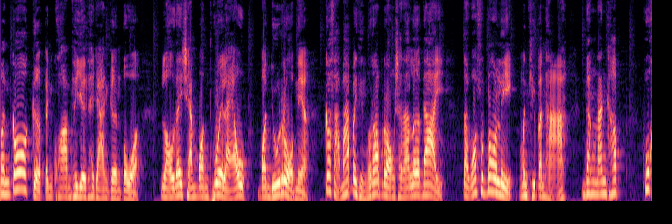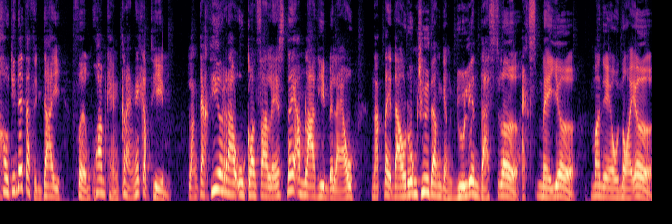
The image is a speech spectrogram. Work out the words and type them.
มันก็เกิดเป็นความทะเยอทะยานเกินตัว เราได้แชมป์บอลถ้วยแล้วบอลยุโรปเนี่ยก็สามารถไปถึงรอบรองชนะเลิศได้ แต่ว่าฟุตบอลลีกมันคือปัญหา ดังนั้นครับพวกเขาจึงได้ตัดสินใจ สริมความแข็งแกร่งให้กับทีม หลังจากที่ราอูกอนซาเลสได้อำลาทีมไปแล้ว นักเตะดาวรุ่งชื่อดังอย่างยูเลียนดัสเลอร์เอ็กซ์เมเยอร์มาเนลนอยเออร์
